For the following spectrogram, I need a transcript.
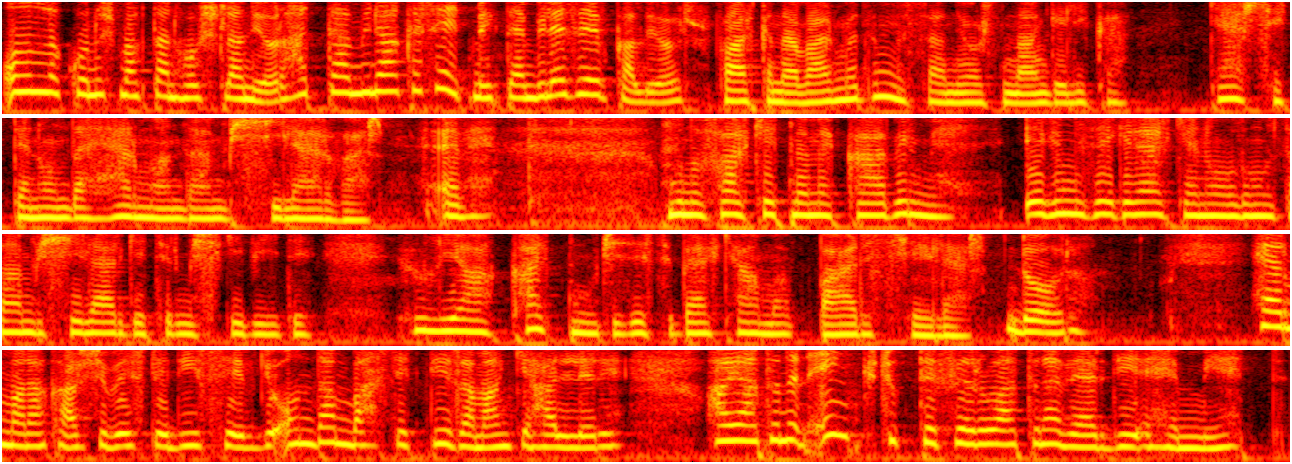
Onunla konuşmaktan hoşlanıyor Hatta münakaşa etmekten bile zevk alıyor. Farkına varmadın mı sanıyorsun Angelika? Gerçekten onda Herman'dan bir şeyler var. Evet. Bunu fark etmemek kabil mi Evimize girerken oğlumuzdan bir şeyler getirmiş gibiydi. Hülya kalp mucizesi belki ama bariz şeyler. Doğru. Herman'a karşı beslediği sevgi ondan bahsettiği zamanki halleri Hayatının en küçük teferruatına verdiği ehemmiyet.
